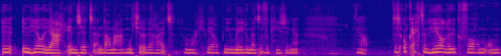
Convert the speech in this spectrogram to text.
een, een heel jaar in zitten. En daarna moet je er weer uit. Dan mag je weer opnieuw meedoen met de verkiezingen. Ja, het is ook echt een heel leuke vorm om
